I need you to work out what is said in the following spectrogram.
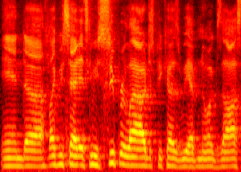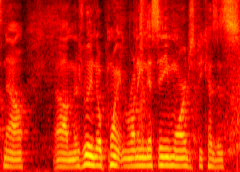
And uh, like we said, it's gonna be super loud just because we have no exhaust now. Um, there's really no point in running this anymore just because it's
